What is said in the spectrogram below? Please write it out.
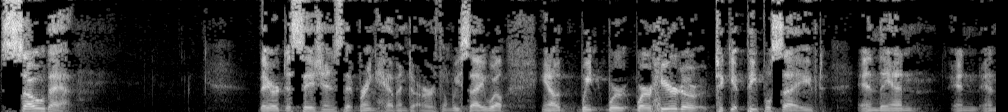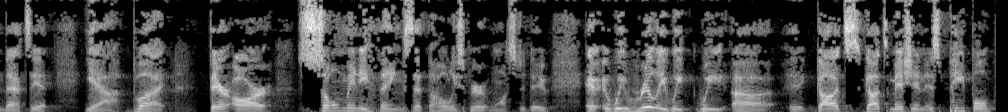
so that they are decisions that bring heaven to earth. And we say, well, you know, we, we're, we're here to, to get people saved and then, and, and that's it. Yeah, but There are so many things that the Holy Spirit wants to do. We really, we, we, uh, God's, God's mission is people.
